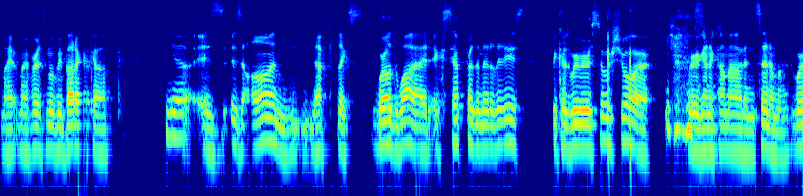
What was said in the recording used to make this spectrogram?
my, my first movie baraka Yeah. uh, is is on netflix worldwide except for the middle east because we were so sure we were going to come out in cinemas. We're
